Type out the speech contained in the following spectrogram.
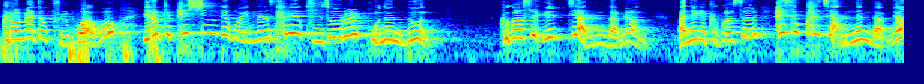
그럼에도 불구하고 이렇게 패싱되고 있는 사회 구조를 보는 눈, 그것을 읽지 않는다면, 만약에 그것을 해석하지 않는다면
